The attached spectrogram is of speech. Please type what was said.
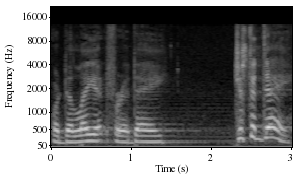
or delay it for a day. Just a day.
